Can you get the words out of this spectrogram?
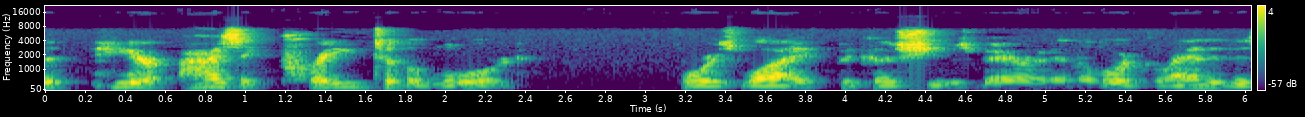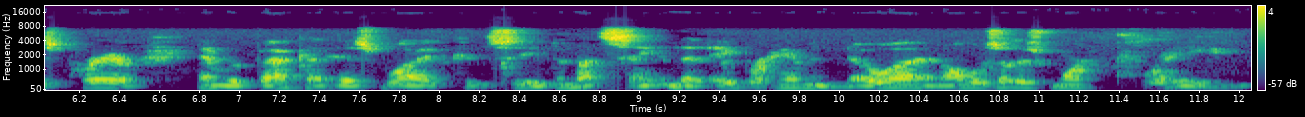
But here, Isaac prayed to the Lord for his wife because she was barren. And the Lord granted his prayer, and Rebekah, his wife, conceived. I'm not saying that Abraham and Noah and all those others weren't praying,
